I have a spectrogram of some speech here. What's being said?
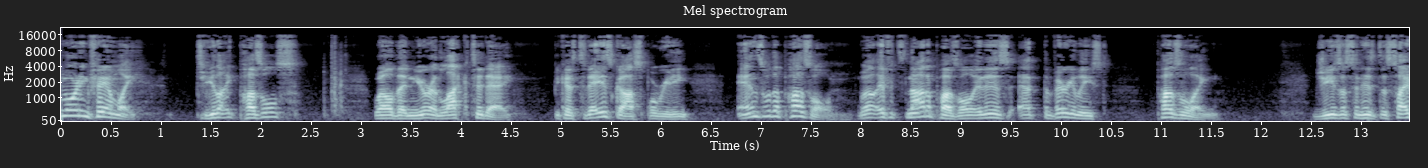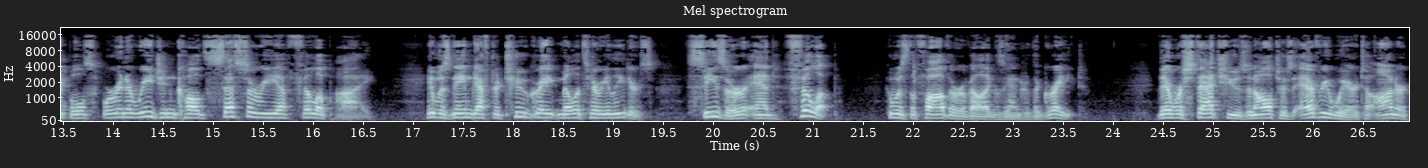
Good morning, family. Do you like puzzles? Well, then you're in luck today because today's gospel reading ends with a puzzle. Well, if it's not a puzzle, it is at the very least puzzling. Jesus and his disciples were in a region called Caesarea Philippi. It was named after two great military leaders, Caesar and Philip, who was the father of Alexander the Great. There were statues and altars everywhere to honor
